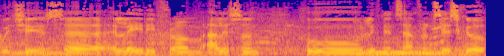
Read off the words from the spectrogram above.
which is uh, a lady from Allison who lived in San Francisco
